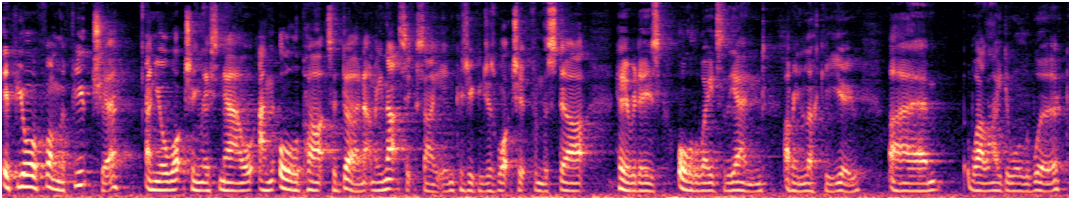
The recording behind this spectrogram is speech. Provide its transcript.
if you're from the future and you're watching this now and all the parts are done, I mean, that's exciting because you can just watch it from the start. Here it is, all the way to the end. I mean, lucky you. Um, while I do all the work.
